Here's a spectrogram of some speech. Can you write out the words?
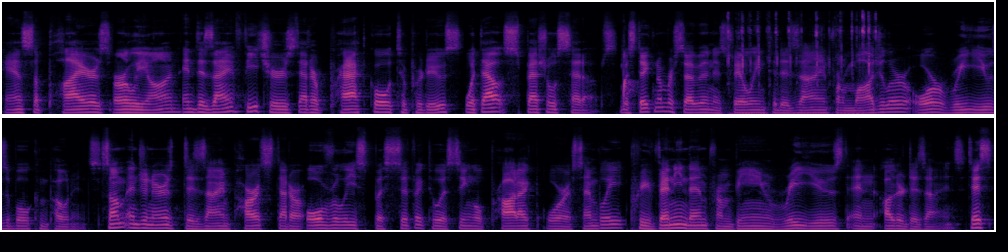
and suppliers early on, and design features that are practical to produce without special setups. Mistake number seven is failing to design for modular or reusable components. Some engineers design parts that are overly specific to a single product or assembly, preventing them from being reused in other designs. This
